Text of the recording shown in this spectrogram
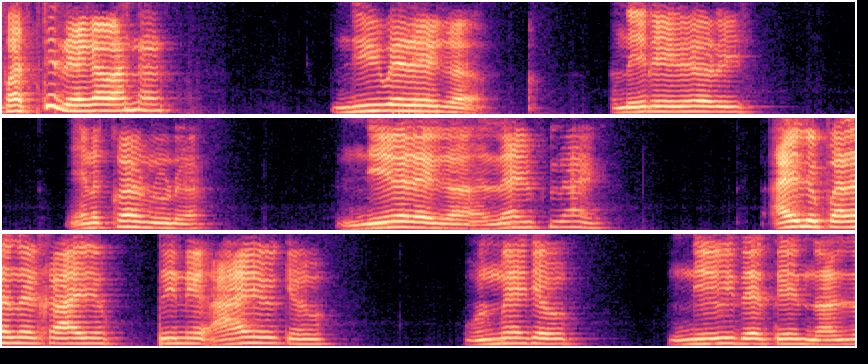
ഫസ്റ്റ് രേഖ വന്ന ജീവരേഖ നിരേഖകളിൽ എനിക്കറിഞ്ഞൂട ജീവരേഖ life line അതിൽ പറയുന്ന കാര്യം നിന്റെ ആരോഗ്യവും ഉന്മേഷവും ജീവിതത്തിൽ നല്ല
